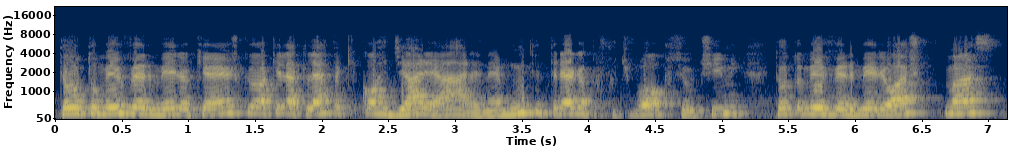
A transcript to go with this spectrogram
então eu tô meio vermelho aqui. Eu acho que eu aquele atleta que corre de área a área, né? Muita entrega pro futebol, pro seu time, então eu tô meio vermelho, eu acho, mas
